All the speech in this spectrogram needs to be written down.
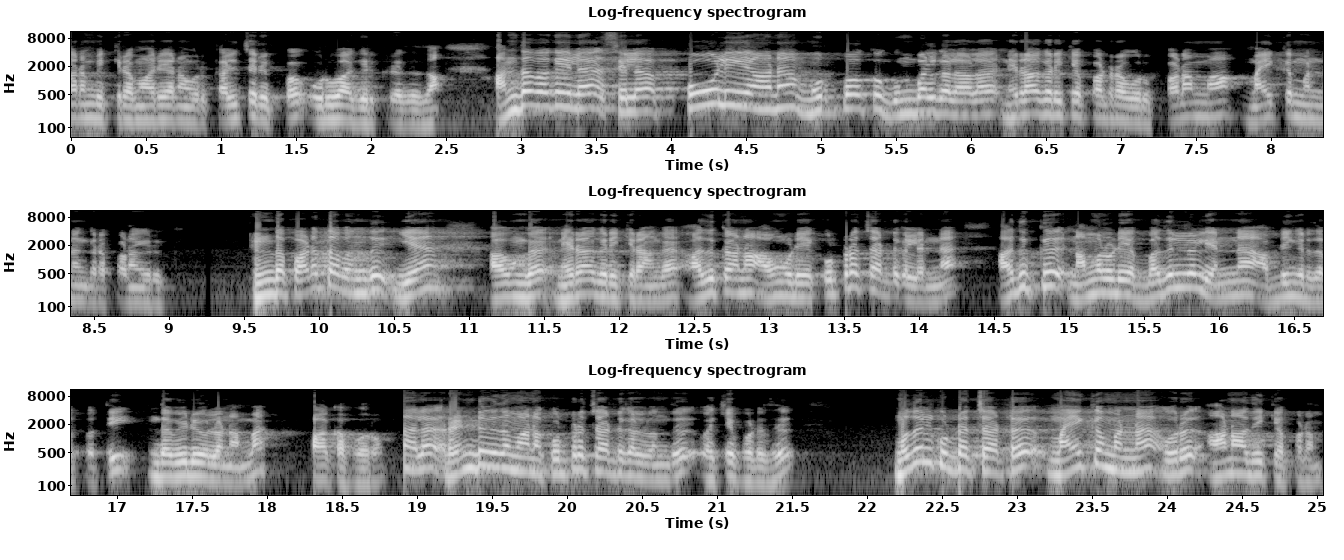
ஆரம்பிக்கிற மாதிரியான ஒரு கல்ச்சர் இப்போ உருவாகி இருக்கிறது தான். அந்த வகையில் சில போலியான முற்போக்கு கும்பல்களால் நிராகரிக்கப்படுற ஒரு படமாக மயக்கமன்னங்கிற படம் இருக்குது இந்த படத்தை வந்து ஏன் அவங்க நிராகரிக்கிறாங்க? அதுக்கான அவங்களுடைய குற்றச்சாட்டுகள் என்ன? அதுக்கு நம்மளுடைய பதில்கள் என்ன? அப்படிங்கிறத பத்தி இந்த வீடியோல நம்ம பார்க்க போறோம். அதனால ரெண்டு விதமான குற்றச்சாட்டுகள் வந்து வைக்கப்படுது. முதல் குற்றச்சாட்டு மயக்கம் என்ன ஒரு ஆணாதிக்க படம்.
